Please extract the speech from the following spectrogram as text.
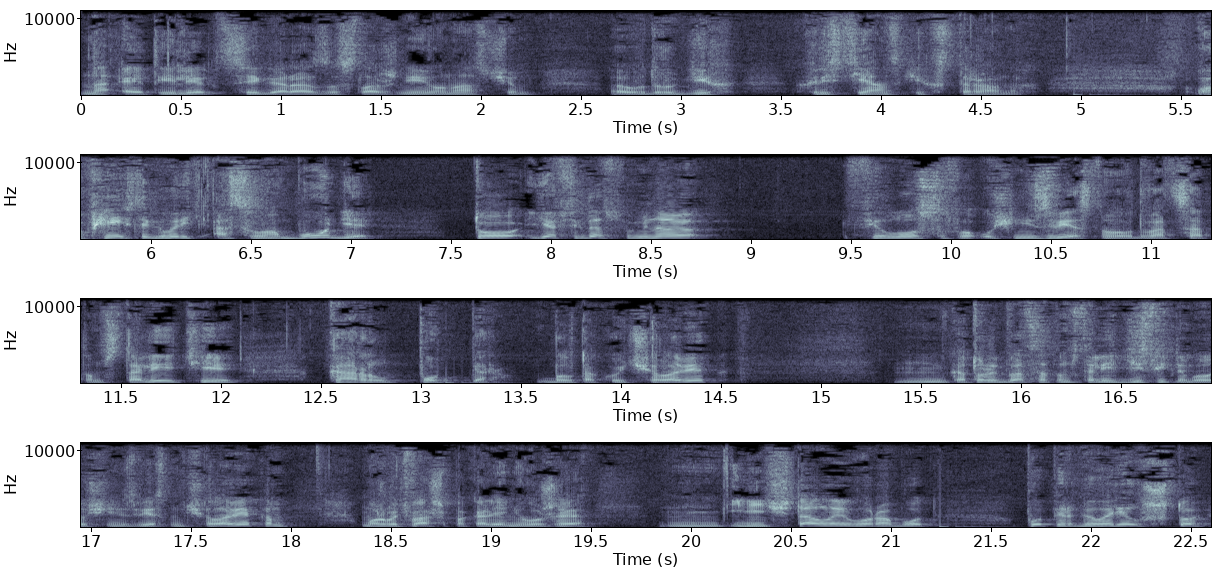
на этой лекции, гораздо сложнее у нас, чем в других христианских странах. Вообще, если говорить о свободе, то я всегда вспоминаю философа, очень известного в 20 столетии, Карл Поппер. Был такой человек, который в 20 столетии действительно был очень известным человеком. Может быть, ваше поколение уже и не читало его работ. Поппер говорил, что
